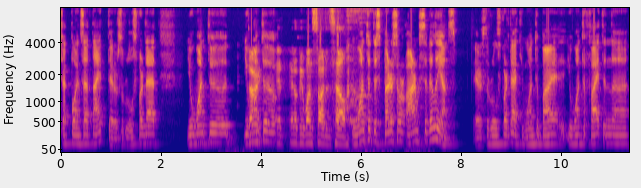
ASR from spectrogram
checkpoints at night? There's rules for that. You want to you Don't, want to it, it'll be one sided as hell. you want to disperse or arm civilians. There's the rules for that. You want to buy. You want to fight in the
